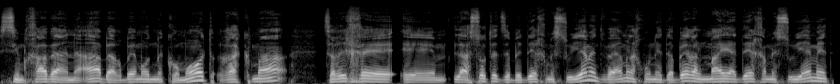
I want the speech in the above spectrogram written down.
שמחה והנאה בהרבה מאוד מקומות, רק מה? צריך אה, אה, לעשות את זה בדרך מסוימת, והיום אנחנו נדבר על מהי הדרך המסוימת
